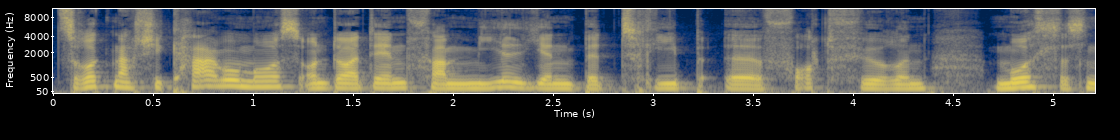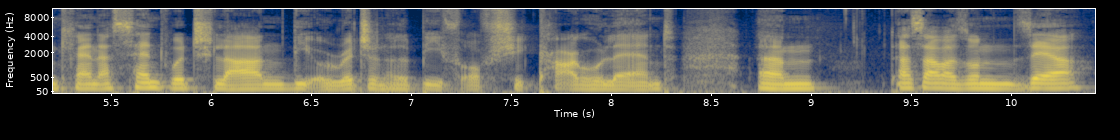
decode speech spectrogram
zurück nach Chicago muss und dort den Familienbetrieb äh, fortführen muss. Das ist ein kleiner Sandwichladen, The Original Beef of Chicagoland. Ähm, das ist aber so ein sehr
